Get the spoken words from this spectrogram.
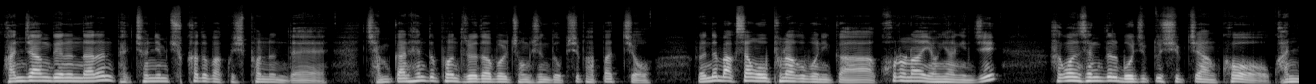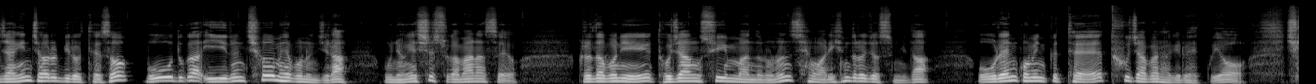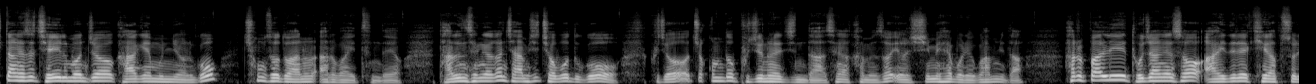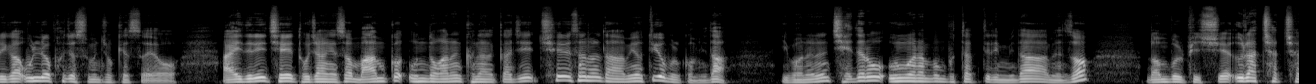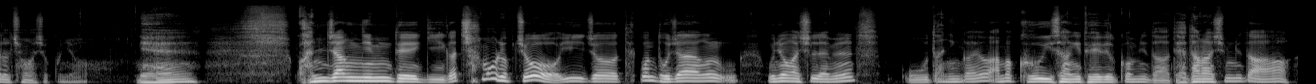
관장 되는 날은 백천님 축하도 받고 싶었는데 잠깐 핸드폰 들여다볼 정신도 없이 바빴죠. 그런데 막상 오픈하고 보니까 코로나 영향인지 학원생들 모집도 쉽지 않고 관장인 저를 비롯해서 모두가 이 일은 처음 해보는지라 운영에 실수가 많았어요. 그러다 보니 도장 수입만으로는 생활이 힘들어졌습니다. 오랜 고민 끝에 투잡을 하기로 했고요. 식당에서 제일 먼저 가게 문 열고 청소도 하는 아르바이트인데요. 다른 생각은 잠시 접어두고 그저 조금 더 부지런해진다 생각하면서 열심히 해보려고 합니다. 하루빨리 도장에서 아이들의 기합 소리가 울려 퍼졌으면 좋겠어요. 아이들이 제 도장에서 마음껏 운동하는 그날까지 최선을 다하며 뛰어볼 겁니다. 이번에는 제대로 응원 한번 부탁드립니다 하면서 럼블피쉬의 으라차차를 청하셨군요. 예. 관장님 되기가 참 어렵죠. 이 저 태권 도장을 운영하시려면 5단인가요? 아마 그 이상이 돼야 될 겁니다. 대단하십니다.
